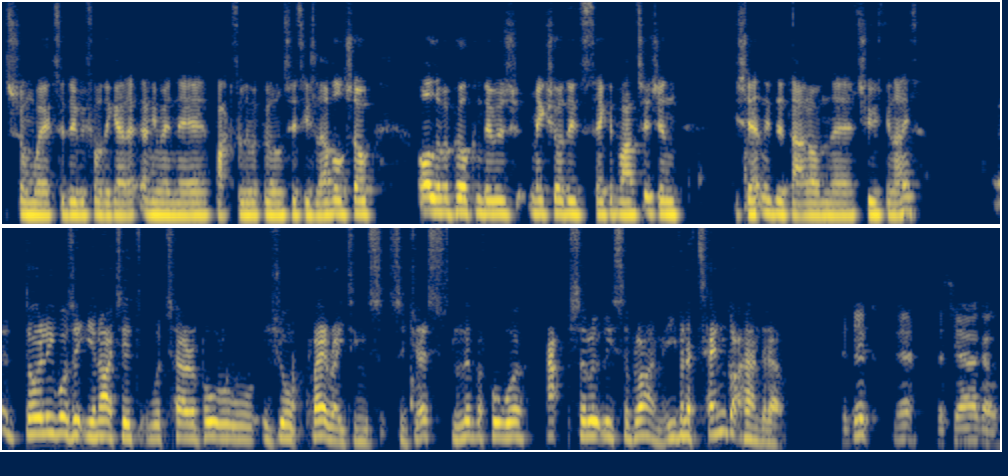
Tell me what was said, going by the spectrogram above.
some work to do before they get it anywhere near back to Liverpool and City's level. So all Liverpool can do is make sure they take advantage, and he certainly did that on uh, Tuesday night. Doyley, was it United were terrible, or as your player ratings suggest, Liverpool were absolutely sublime? Even a 10 got handed out. They did, yeah. The Thiago.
